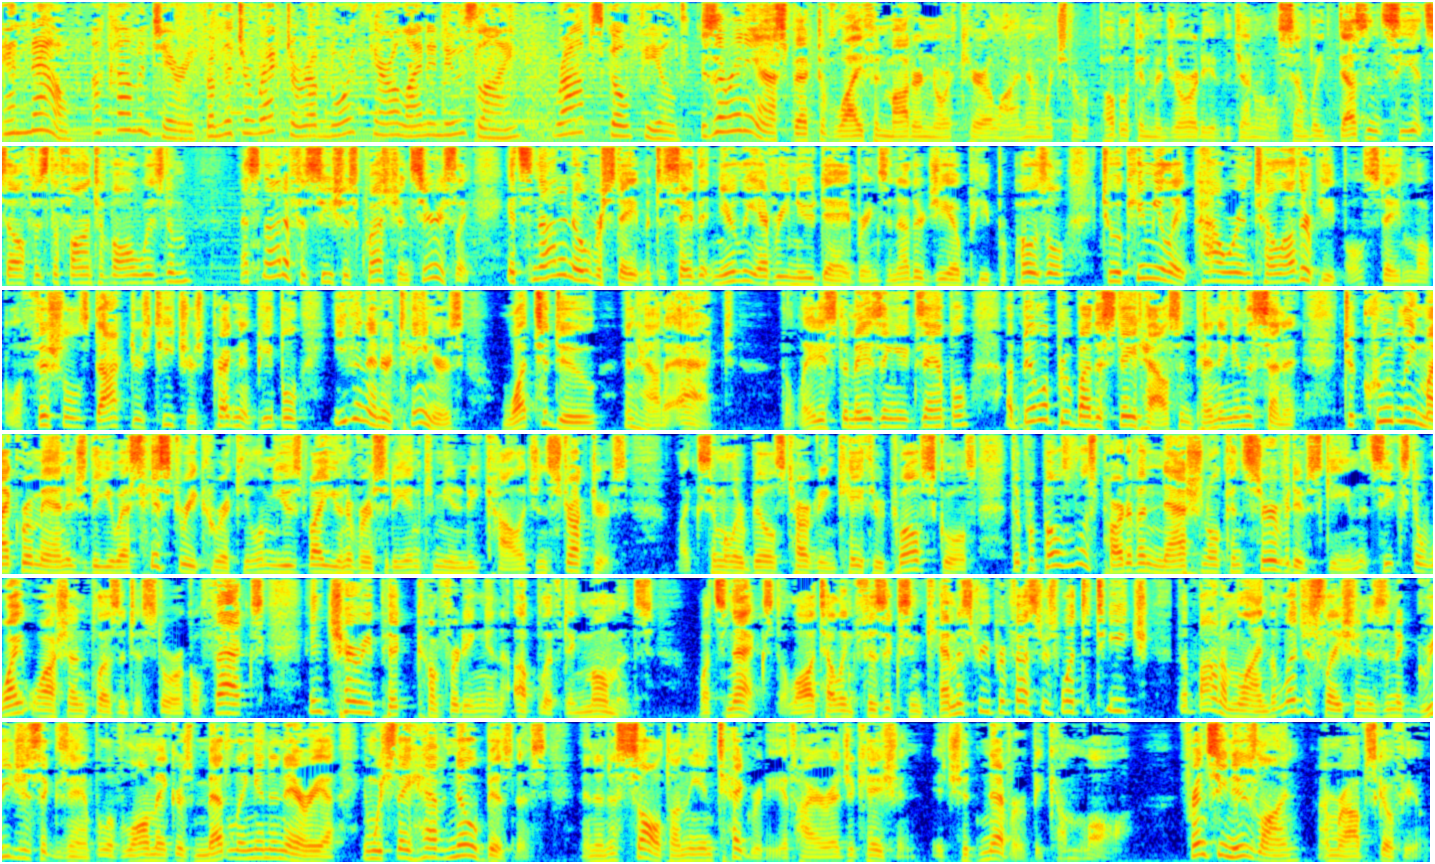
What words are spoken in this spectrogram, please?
And now, a commentary from the director of North Carolina Newsline, Rob Schofield. Is there any aspect of life in modern North Carolina in which the Republican majority of the General Assembly doesn't see itself as the font of all wisdom? That's not a facetious question. Seriously, it's not an overstatement to say that nearly every new day brings another GOP proposal to accumulate power and tell other people, state and local officials, doctors, teachers, pregnant people, even entertainers, what to do and how to act. The latest amazing example, a bill approved by the State House and pending in the Senate to crudely micromanage the U.S. history curriculum used by university and community college instructors. Like similar bills targeting K through 12 schools, the proposal is part of a national conservative scheme that seeks to whitewash unpleasant historical facts and cherry pick comforting and uplifting moments. What's next? A law telling physics and chemistry professors what to teach? The bottom line, the legislation is an egregious example of lawmakers meddling in an area in which they have no business and an assault on the integrity of higher education. It should never become law. NC Newsline, I'm Rob Schofield.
